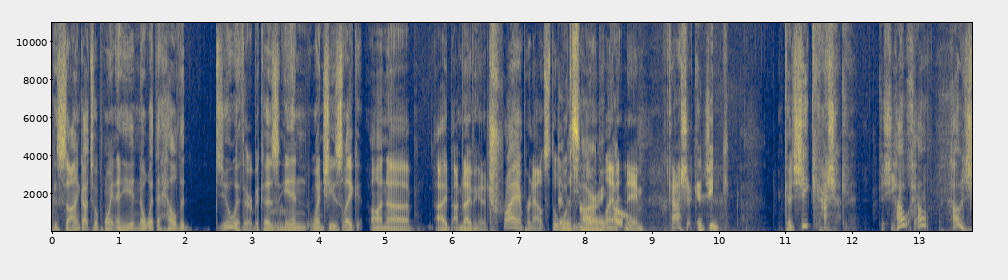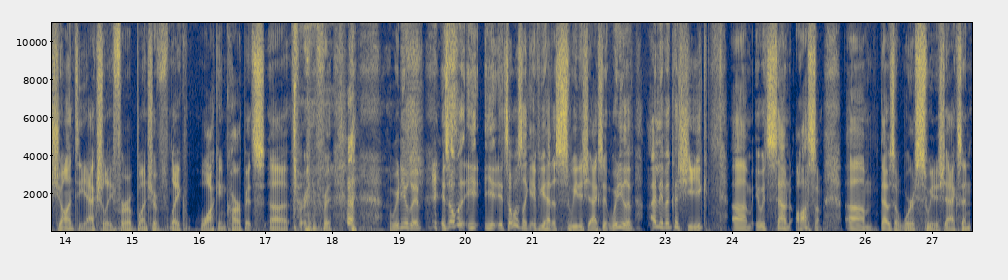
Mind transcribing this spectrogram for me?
think Zahn got to a point and he didn't know what the hell to do with her because in when she's like on uh I, I'm not even going to try and pronounce the Wookiee home planet Oh. name. Kashyyyk. Kashyyyk. Kashyyyk. Kashyyyk. Kashyyyk. How sorry. how how jaunty actually for a bunch of like walking carpets. Uh, for, for where do you live? It's almost it- it's almost like if you had a Swedish accent. Where do you live? I live in Kashyyyk. Um, it would sound awesome. Um, that was a worst Swedish accent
